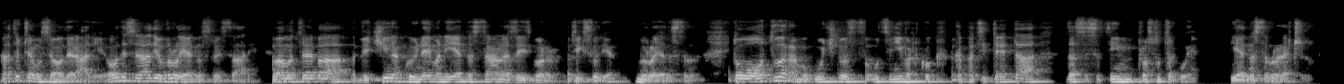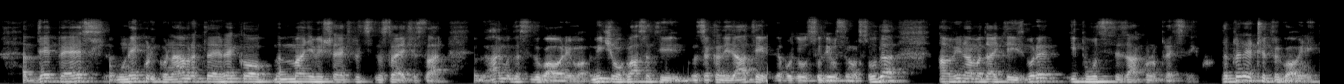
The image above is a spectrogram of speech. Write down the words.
Znate o čemu se ovde radi? Ovde se radi o vrlo jednostavnoj stvari. Vama treba većina koju nema ni jedna strana za izbor tih sudija. Vrlo jednostavno. To otvara mogućnost ucenjivačkog kapaciteta da se sa tim prosto trguje jednostavno rečeno. DPS u nekoliko navrata je rekao manje više eksplicitno sledeću stvar. Hajmo da se dogovorimo. Mi ćemo glasati za kandidate da budu sudi Ustavnog suda, a vi nama dajte izbore i povucite zakon o predsedniku. Dakle, reč je o trgovini.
